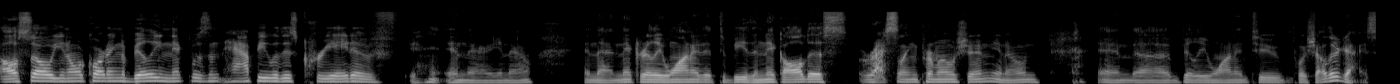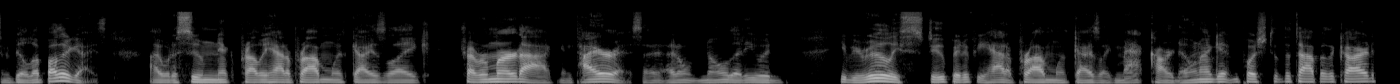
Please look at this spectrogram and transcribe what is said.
also, you know, according to Billy, Nick wasn't happy with his creative in there, you know, and that Nick really wanted it to be the Nick Aldis wrestling promotion, you know, and, uh, Billy wanted to push other guys and build up other guys. I would assume Nick probably had a problem with guys like Trevor Murdoch and Tyrus. I, I don't know that he would he'd be really stupid if he had a problem with guys like Matt Cardona getting pushed to the top of the card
